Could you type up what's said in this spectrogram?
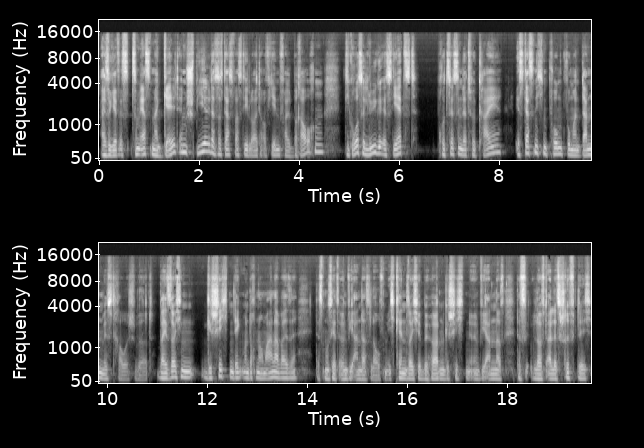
Also jetzt ist zum ersten Mal Geld im Spiel. Das ist das, was die Leute auf jeden Fall brauchen. Die große Lüge ist jetzt Prozess in der Türkei. Ist das nicht ein Punkt, wo man dann misstrauisch wird? Bei solchen Geschichten denkt man doch normalerweise, das muss jetzt irgendwie anders laufen. Ich kenne solche Behördengeschichten irgendwie anders. Das läuft alles schriftlich.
